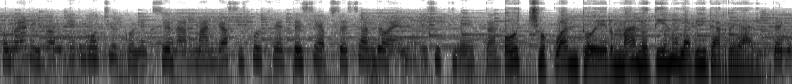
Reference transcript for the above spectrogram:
Comer y dormir mucho y coleccionar mangas y juguetes y obsesando en bicicleta. 8 cuánto hermano tiene la vida real. Tengo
